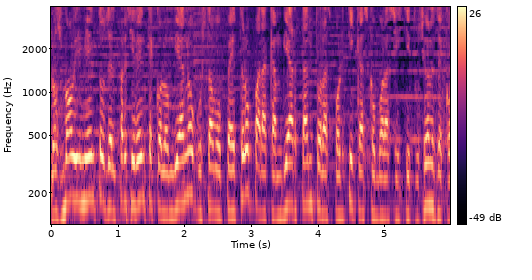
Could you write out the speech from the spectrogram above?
Los movimientos del presidente colombiano Gustavo Petro para cambiar tanto las políticas como las instituciones de Colombia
